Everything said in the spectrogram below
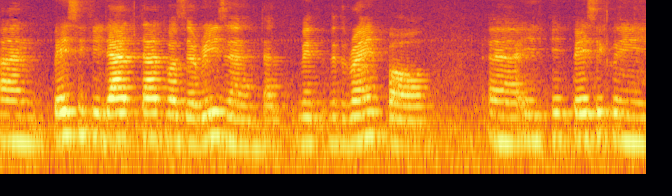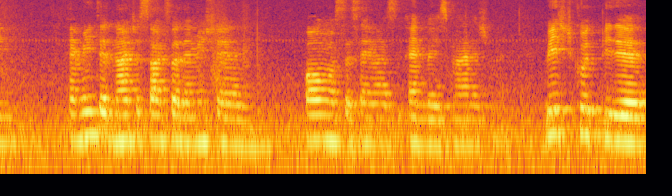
and basically that, that was the reason that with, with rainfall, uh, it, it basically emitted nitrous oxide emission almost the same as N-based management, which could be the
